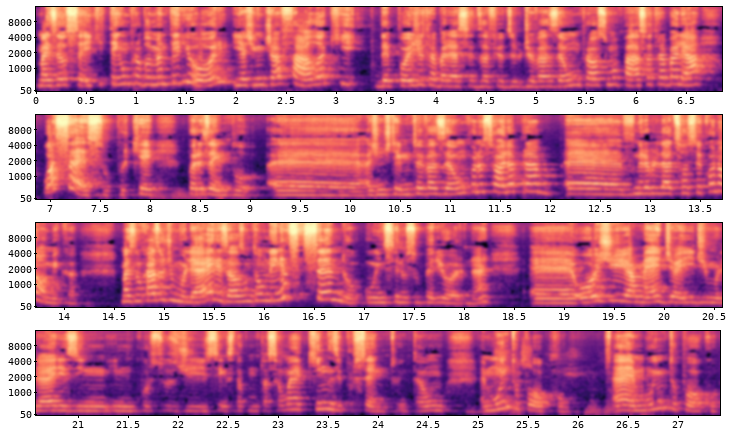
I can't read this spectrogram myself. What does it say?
mas eu sei que tem um problema anterior e a gente já fala que depois de trabalhar esse desafio de evasão, um próximo passo é trabalhar o acesso. Porque, por exemplo, é, a gente tem muita evasão quando você olha para é, vulnerabilidade socioeconômica. Mas no caso de mulheres, elas não estão nem acessando o ensino superior, né? É, hoje, a média aí de mulheres em, em, cursos de ciência da computação é 15%, então é muito pouco. Uhum. É, muito pouco.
